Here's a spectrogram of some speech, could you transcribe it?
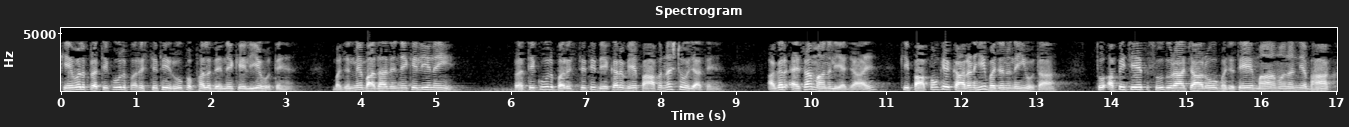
केवल प्रतिकूल परिस्थिति रूप फल देने के लिए होते हैं, भजन में बाधा देने के लिए नहीं। प्रतिकूल परिस्थिति देकर वे पाप नष्ट हो जाते हैं। अगर ऐसा मान लिया जाए कि पापों के कारण ही भजन नहीं होता तो अपिचेत सुदुराचारो भजते माम अनन्य भाग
